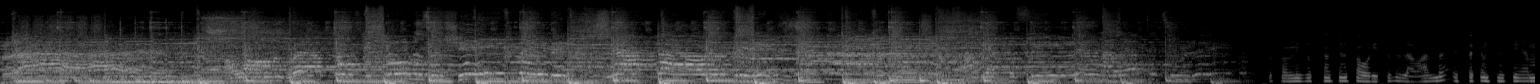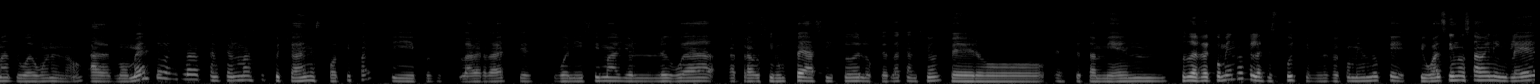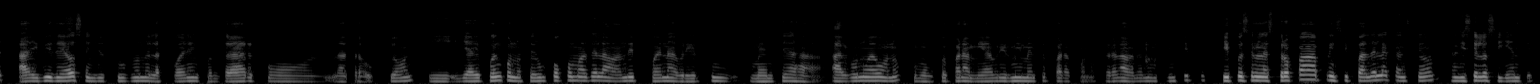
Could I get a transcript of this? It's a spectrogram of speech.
blind? Canciones favoritas de la banda. Esta canción se llama Do I Wanna Know. Al momento es la canción más escuchada en Spotify y pues la verdad es que es buenísima. Yo les voy a, a traducir un pedacito de lo que es la canción, pero este también pues les recomiendo que las escuchen. Les recomiendo que si no saben inglés, hay videos en YouTube donde las pueden encontrar con la traducción y, y ahí pueden conocer un poco más de la banda y pueden abrir su mente a algo nuevo, ¿no? Como fue para mí abrir mi mente para conocer a la banda en un principio. Y pues en la estrofa principal de la canción dice lo siguiente.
